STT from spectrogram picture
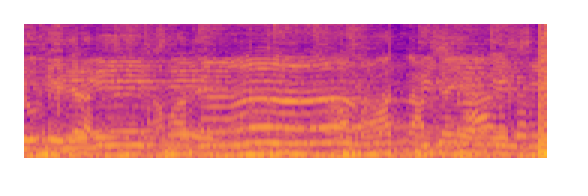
लोग हमारे आवाज़ में आप जाइए।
